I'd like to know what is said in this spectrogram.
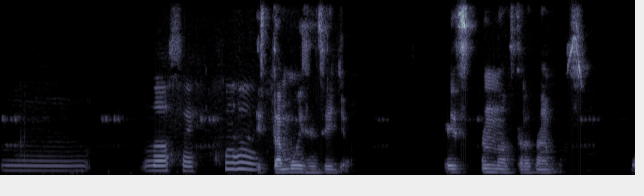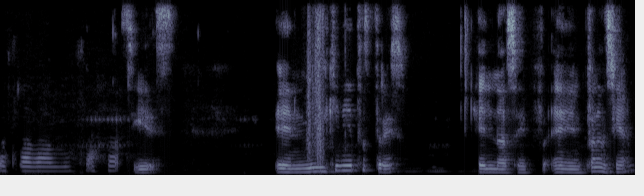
Mm, no sé. Está muy sencillo. Es Nostradamus. Nostradamus, ajá. Así es. En 1503, él nace en Francia.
